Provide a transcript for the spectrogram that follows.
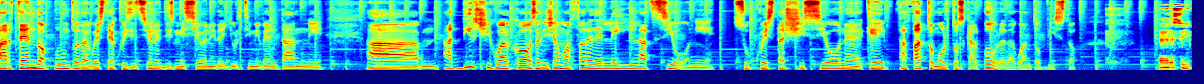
partendo appunto da queste acquisizioni e dismissioni degli ultimi vent'anni, a, a, dirci qualcosa, diciamo, a fare delle illazioni su questa scissione che ha fatto molto scalpore da quanto ho visto. Eh sì,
